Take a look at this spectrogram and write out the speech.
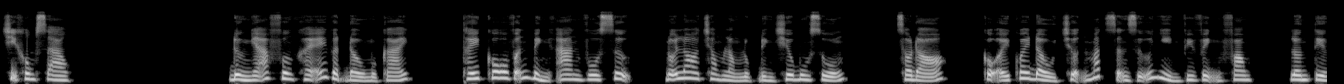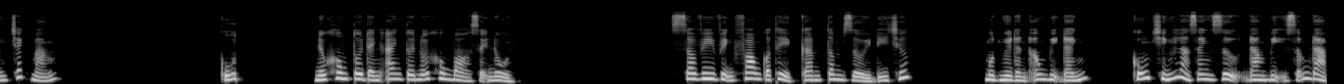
Chị không sao. Đường Nhã Phương khẽ gật đầu một cái, thấy cô vẫn bình an vô sự, nỗi lo trong lòng Lục Đình Chiêu buông xuống. Sau đó, cậu ấy quay đầu trợn mắt giận dữ nhìn Vi Vịnh Phong, lớn tiếng trách mắng. Cút! Nếu không tôi đánh anh tới nỗi không bỏ dậy nổi. Sao Vi Vịnh Phong có thể cam tâm rời đi chứ? Một người đàn ông bị đánh, cũng chính là danh dự đang bị dẫm đạp.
